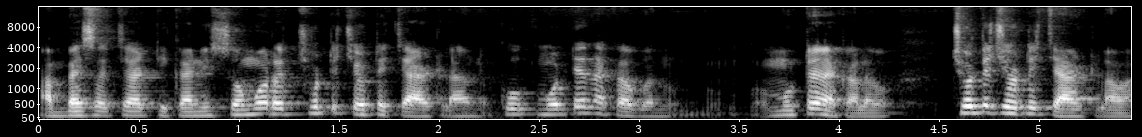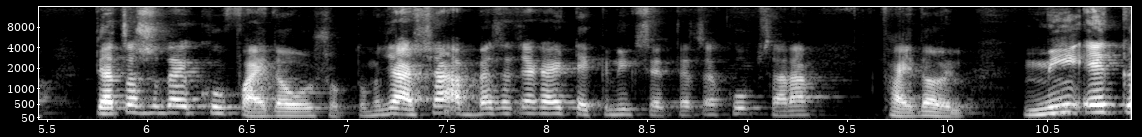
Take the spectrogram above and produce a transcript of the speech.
अभ्यासाच्या ठिकाणी समोरच छोटे छोटे चार्ट लावणे. खूप मोठे नका बनव मोठे नका लावू छोटे छोटे चार्ट लावा. त्याचा सुद्धा एक खूप फायदा होऊ शकतो. म्हणजे अशा अभ्यासाच्या काही टेक्निक्स आहेत त्याचा खूप सारा फायदा होईल. मी एक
